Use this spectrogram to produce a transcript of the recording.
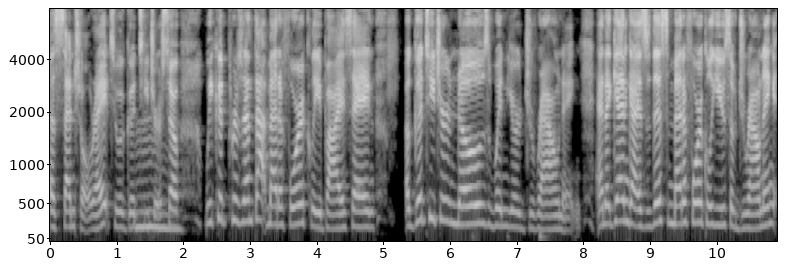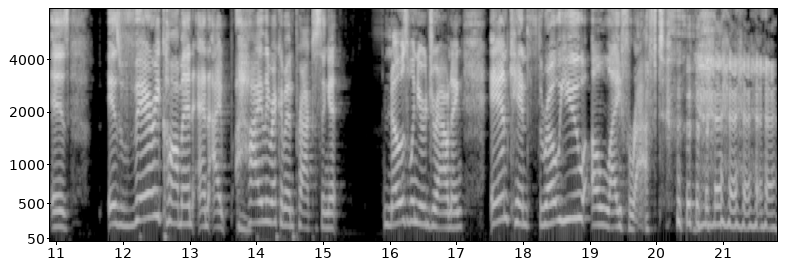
essential, right? To a good teacher. So we could present that metaphorically by saying, a good teacher knows when you're drowning. And again, guys, this metaphorical use of drowning is, is very common and I highly recommend practicing it. Knows when you're drowning, and can throw you a life raft. yeah,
